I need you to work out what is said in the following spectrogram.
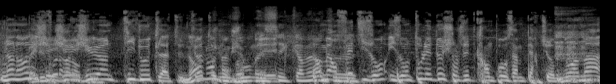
Non, non, Mais j'ai eu un petit doute là. tout- Non, non, non, mais- C'est quand même Non mais en fait ils ont, ils ont tous les deux changé de crampon, ça me perturbe. Noama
